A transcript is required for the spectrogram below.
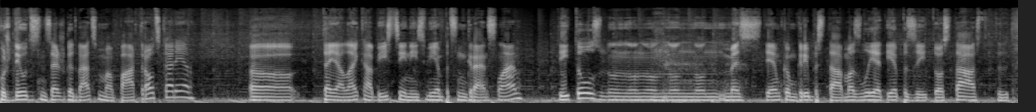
kurš 26 gadu vecumā pārtrauca karjeru. Uh, tajā laikā bija izcīnījis 11 Grand Slam. tituls. Un, un, un, un, un mēs tiem, kam gribas tā mazliet iepazīt to stāstu, tad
